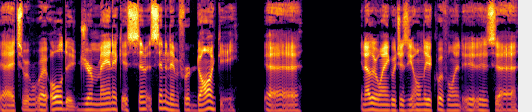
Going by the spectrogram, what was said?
it's an old Germanic synonym for donkey. Uh, in other languages, the only equivalent is uh,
